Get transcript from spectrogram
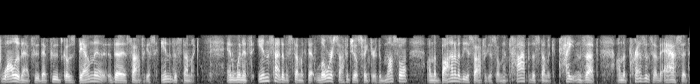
swallow that food. That food goes down the, the esophagus into the stomach. And when it's inside of the stomach, that lower esophageal sphincter, the muscle on the bottom of the esophagus, on the top of the stomach, tightens up on the presence of acid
